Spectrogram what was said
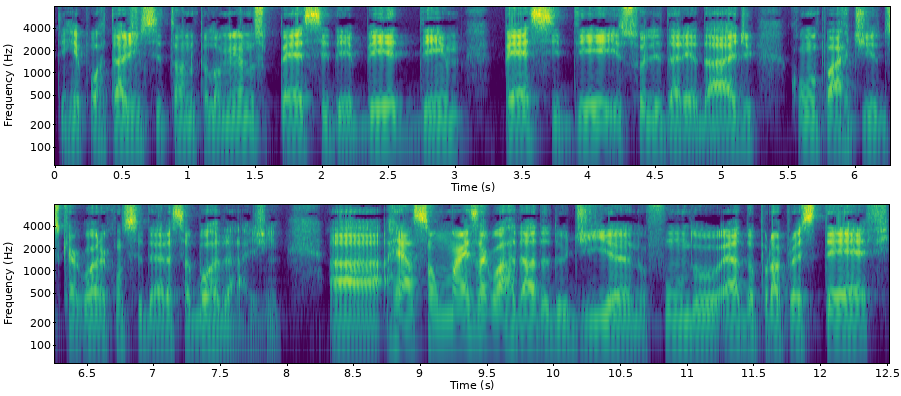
Tem reportagem citando pelo menos PSDB, DEM, PSD e Solidariedade como partidos que agora consideram essa abordagem. A reação mais aguardada do dia, no fundo, é a do próprio STF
